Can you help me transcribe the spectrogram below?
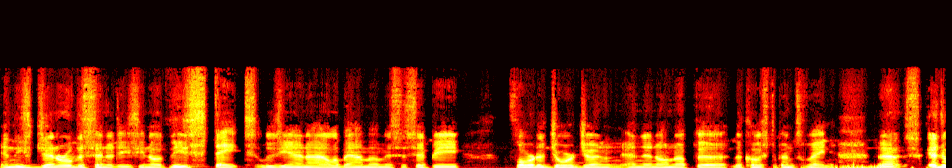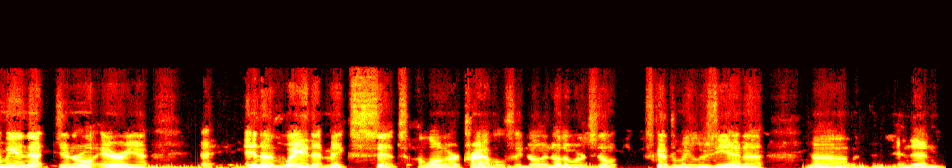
in these general vicinities, you know, these states, Louisiana, Alabama, Mississippi, Florida, Georgia, and, and then on up the, the coast of Pennsylvania. Now, schedule me in that general area uh, in a way that makes sense along our travels. You know, in other words, don't schedule me Louisiana uh, and then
